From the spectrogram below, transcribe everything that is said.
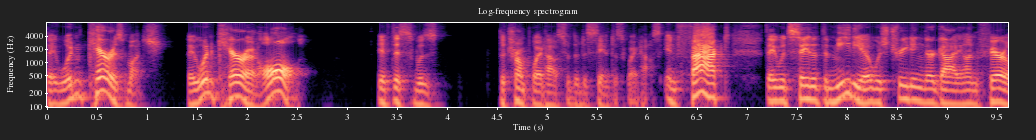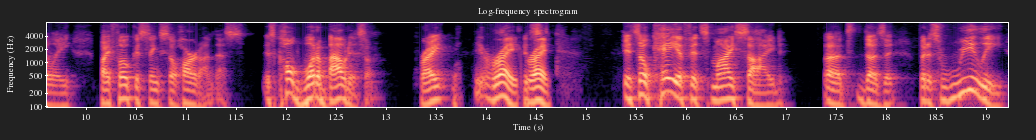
they wouldn't care as much they wouldn't care at all if this was the Trump White House or the DeSantis White House. In fact, they would say that the media was treating their guy unfairly by focusing so hard on this. It's called whataboutism, right? Right, It's- right. It's okay if it's my side uh, does it, but it's really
